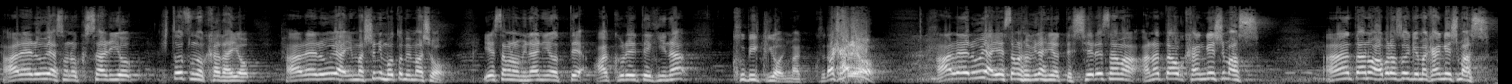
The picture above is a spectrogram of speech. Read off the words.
ハレルヤ、その鎖を、一つの課題を、ハレルヤ、今主に求めましょう。イエス様の皆によって悪霊的なヤハきを今砕かれよハレルヤ、イエス様の皆によって、レル様、あなたを歓迎します。あなたの油ルヤを今歓迎します。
